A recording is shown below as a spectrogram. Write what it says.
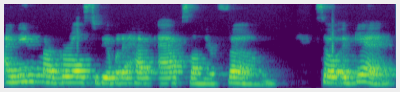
I needed my girls to be able to have apps on their phone. So again,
